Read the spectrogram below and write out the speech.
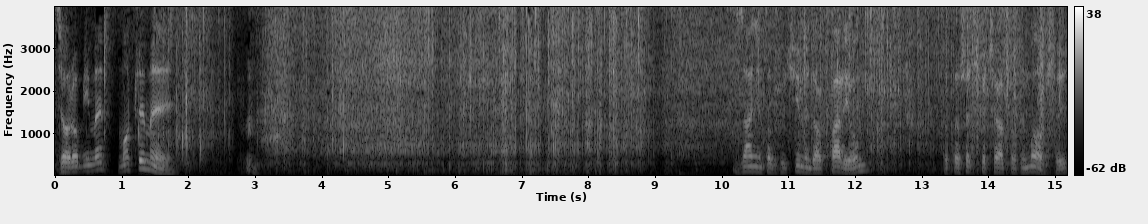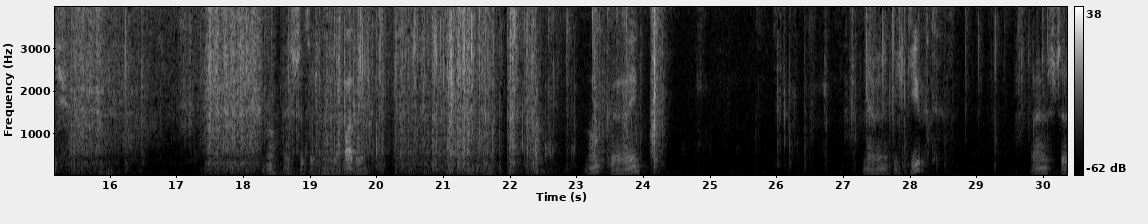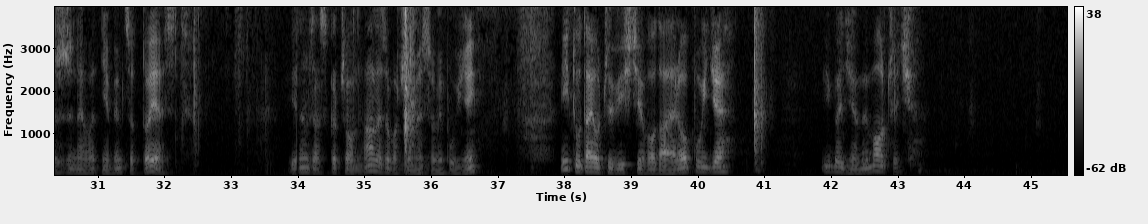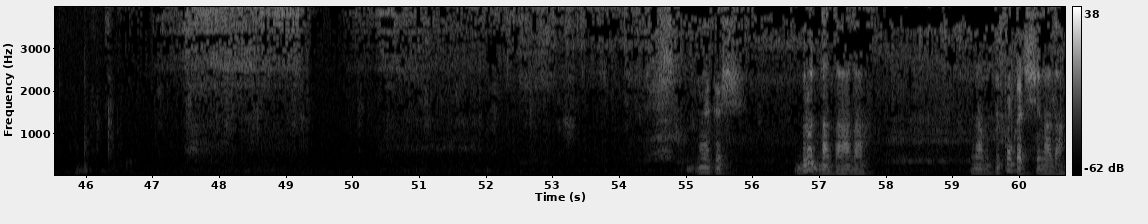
Co robimy? Moczymy. Zanim to wrzucimy do akwarium, to troszeczkę trzeba to wymoczyć. No, jeszcze coś tam wypadło. Okej. Nie wiem, jakiś gift? Powiem szczerze, że nawet nie wiem, co to jest. Jestem zaskoczony, ale zobaczymy sobie później. I tutaj oczywiście woda aero pójdzie i będziemy moczyć. No jakaś brudna ta nada. Nawet wypłukać się nada.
